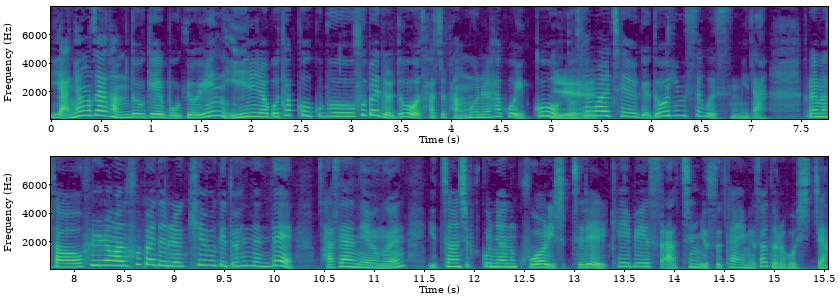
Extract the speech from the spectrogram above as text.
이 양형자 감독의 모교인 이일여고 탁구부 후배들도 자주 방문을 하고 있고 예. 또 생활체육에도 힘쓰고 있습니다. 그러면서 훌륭한 후배들을 키우기도 했는데 자세한 내용은 2019년 9월 27일 KBS 아침 뉴스타임에서 들어보시죠.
